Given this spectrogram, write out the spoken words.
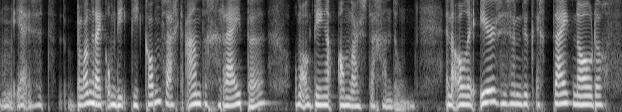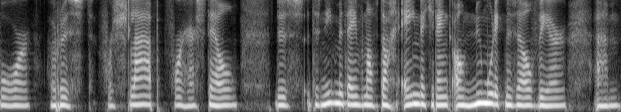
um, ja, is het belangrijk om die, die kans eigenlijk aan te grijpen om ook dingen anders te gaan doen. En allereerst is er natuurlijk echt tijd nodig voor rust, voor slaap, voor herstel. Dus het is niet meteen vanaf dag één dat je denkt: oh, nu moet ik mezelf weer um,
